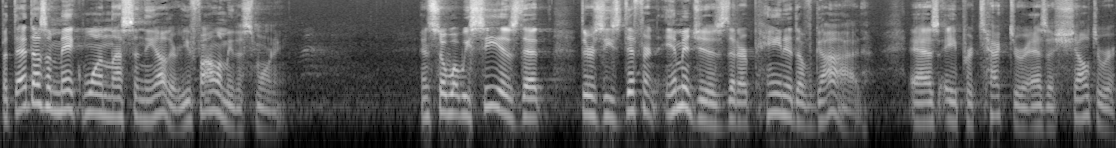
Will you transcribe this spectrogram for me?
But that doesn't make one less than the other. You follow me this morning? And so what we see is that there's these different images that are painted of God as a protector, as a shelterer,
